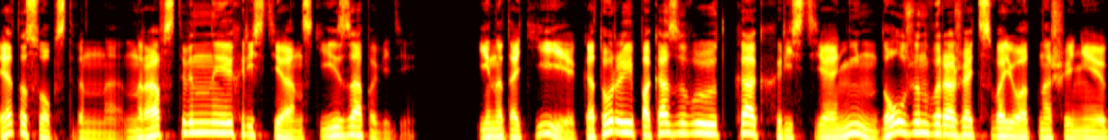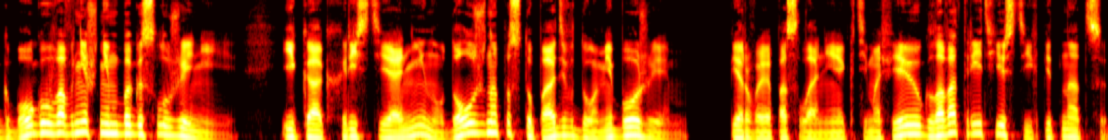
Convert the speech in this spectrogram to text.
Это, собственно, нравственные христианские заповеди. И на такие, которые показывают, как христианин должен выражать свое отношение к Богу во внешнем богослужении и как христианину должно поступать в Доме Божием. Первое послание к Тимофею, глава 3, стих 15.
